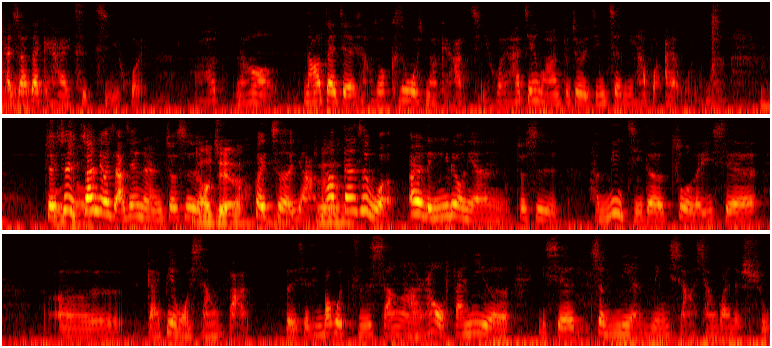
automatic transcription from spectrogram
还是要再给他一次机会？然后，然后，然后再接着想说，可是为什么要给他机会？他今天晚上不就已经证明他不爱我了吗？对，所以钻牛角尖的人就是了解了会这样。然后，但是我二零一六年就是。很密集的做了一些，呃，改变我想法的一些事情，包括咨商啊，然后我翻译了一些正念冥想相关的书。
